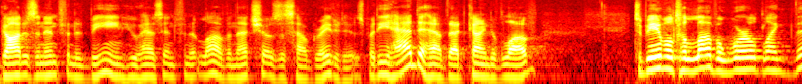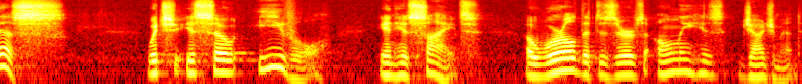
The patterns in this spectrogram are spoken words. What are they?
God is an infinite being who has infinite love, and that shows us how great it is. But He had to have that kind of love to be able to love a world like this, which is so evil in His sight a world that deserves only his judgment,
